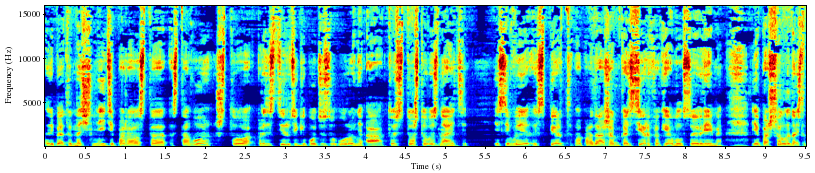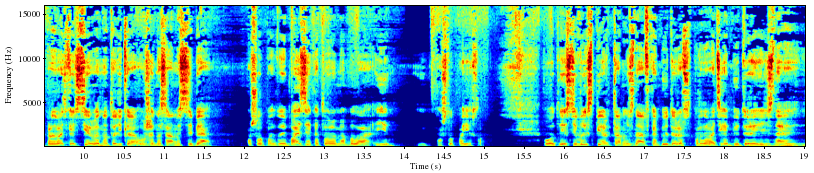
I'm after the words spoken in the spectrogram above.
Ребята, начните, пожалуйста, с того, что протестируйте гипотезу уровня А, то есть то, что вы знаете. Если вы эксперт по продажам консерв, как я был в свое время, я пошел и начал продавать консервы, но только уже на самом себя. Пошел по той базе, которая у меня была, и пошло-поехало. Вот. Если вы эксперт, там, не знаю, в компьютерах, продавайте компьютеры, я не знаю,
